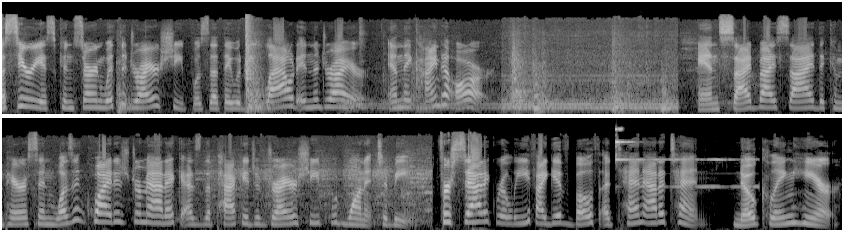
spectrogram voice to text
A serious concern with the dryer sheep was that they would be loud in the dryer, and they kinda are. And side by side, the comparison wasn't quite as dramatic as the package of dryer sheep would want it to be. For static relief, I give both a 10 out of 10. No cling here.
